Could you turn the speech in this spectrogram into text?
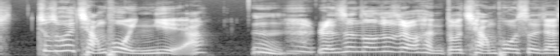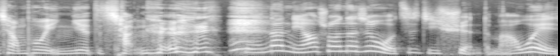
就是会强迫营业啊。嗯，人生中就是有很多强迫社交、强迫营业的场合。对，那你要说那是我自己选的吗？我也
